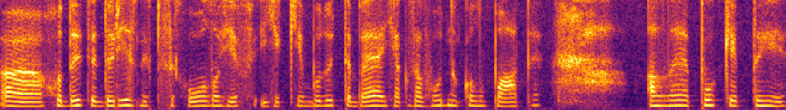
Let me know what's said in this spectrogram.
е, ходити до різних психологів, які будуть тебе як завгодно колупати. Але поки ти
